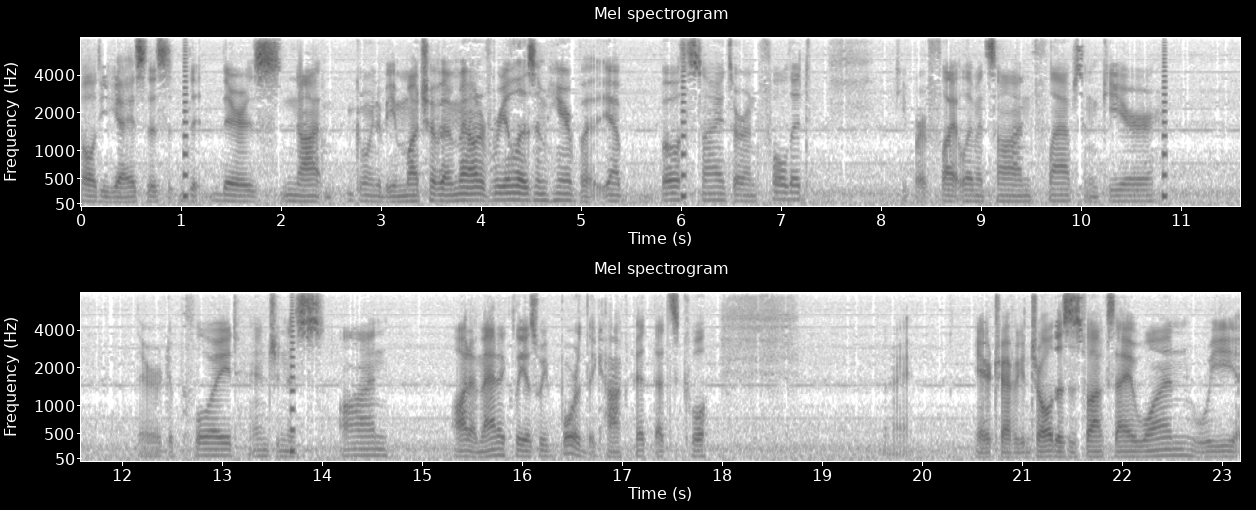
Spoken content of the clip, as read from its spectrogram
Told you guys this. Th there's not going to be much of an amount of realism here, but yeah, both sides are unfolded. Keep our flight limits on, flaps and gear. They're deployed, engine is on automatically as we board the cockpit. That's cool. Alright. Air traffic control, this is Fox I-1, We,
